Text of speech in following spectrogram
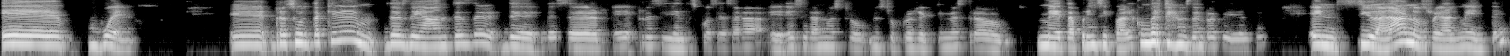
Eh, bueno, eh, resulta que desde antes de, de, ser eh, residentes, pues ese era, ese era nuestro, nuestro proyecto y nuestra meta principal, convertirnos en residentes, en ciudadanos realmente.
